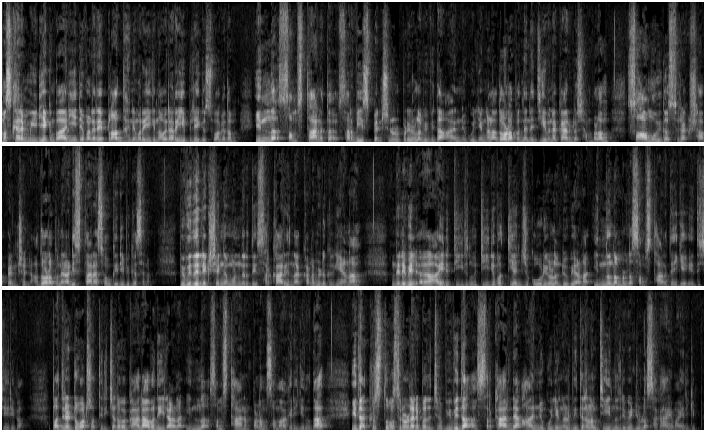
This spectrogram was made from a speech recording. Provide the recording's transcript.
നമസ്കാരം. മീഡിയ കമ്പാനിയുടെ വളരെ പ്രാധാന്യമറിയിക്കുന്ന ഒരറിയിപ്പിലേക്ക് സ്വാഗതം. ഇന്ന് സംസ്ഥാനത്ത് സർവീസ് പെൻഷൻ ഉൾപ്പെടെയുള്ള വിവിധ ആനുകൂല്യങ്ങൾ അതോടൊപ്പം തന്നെ ജീവനക്കാരുടെ ശമ്പളം സാമൂഹിക സുരക്ഷാ പെൻഷൻ അതോടൊപ്പം തന്നെ അടിസ്ഥാന സൗകര്യ വികസനം. വിവിധ ലക്ഷ്യങ്ങൾ മുൻനിർത്തി സർക്കാർ ഇന്ന് കടമെടുക്കുകയാണ്. നിലവിൽ ആയിരത്തി ഇരുന്നൂറ്റി ഇരുപത്തിയഞ്ച് കോടിയോളം രൂപയാണ് ഇന്ന് നമ്മളുടെ സംസ്ഥാനത്തേക്ക് എത്തിച്ചേരുക. പതിനെട്ട് വർഷ തിരിച്ചടവ് കാലാവധിയിലാണ് ഇന്ന് സംസ്ഥാനം പണം സമാഹരിക്കുന്നത്. ഇത് ക്രിസ്തുമസിനോടനുബന്ധിച്ച് വിവിധ സർക്കാരിന്റെ ആനുകൂല്യങ്ങൾ വിതരണം ചെയ്യുന്നതിന് വേണ്ടിയുള്ള സഹായമായിരിക്കും.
